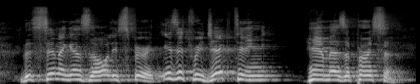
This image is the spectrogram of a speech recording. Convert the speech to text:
this sin against the Holy Spirit, is it rejecting Him as a person?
